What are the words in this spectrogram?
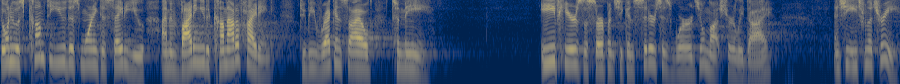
the one who has come to you this morning to say to you, I'm inviting you to come out of hiding, to be reconciled to me. Eve hears the serpent. She considers his words, You'll not surely die. And she eats from the tree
